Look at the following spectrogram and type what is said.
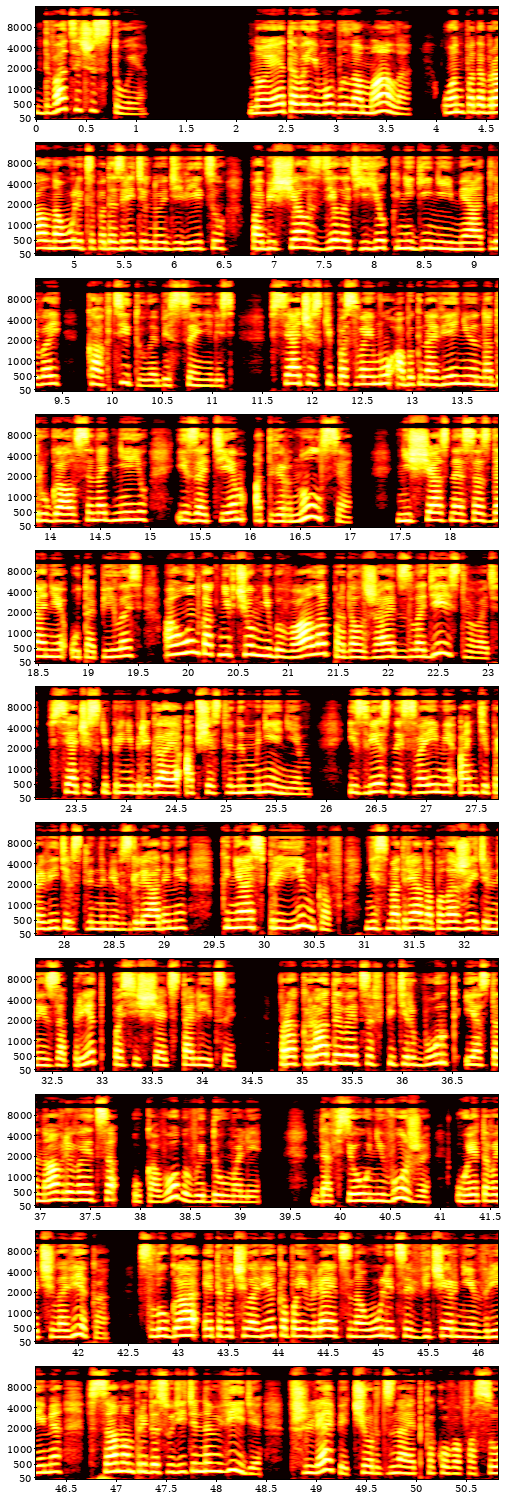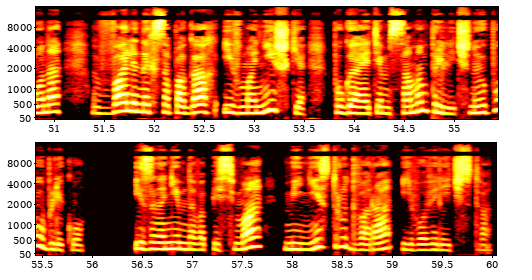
26. Но этого ему было мало. Он подобрал на улице подозрительную девицу, пообещал сделать ее княгиней Мятливой, как титулы обесценились, всячески по своему обыкновению надругался над нею и затем отвернулся, Несчастное создание утопилось, а он, как ни в чем не бывало, продолжает злодействовать, всячески пренебрегая общественным мнением. Известный своими антиправительственными взглядами, князь Приимков, несмотря на положительный запрет посещать столицы, прокрадывается в Петербург и останавливается, у кого бы вы думали? Да все у него же, у этого человека – Слуга этого человека появляется на улице в вечернее время в самом предосудительном виде, в шляпе, черт знает какого фасона, в валенных сапогах и в манишке, пугая тем самым приличную публику. Из анонимного письма министру двора Его Величества.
